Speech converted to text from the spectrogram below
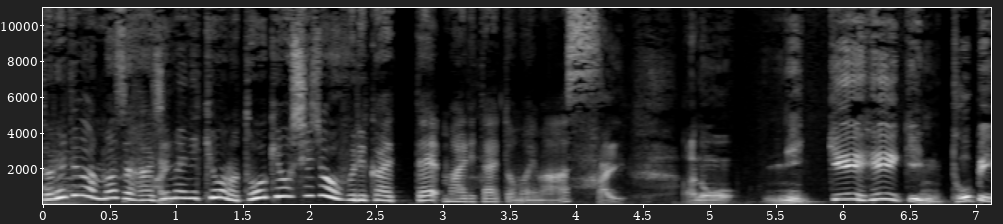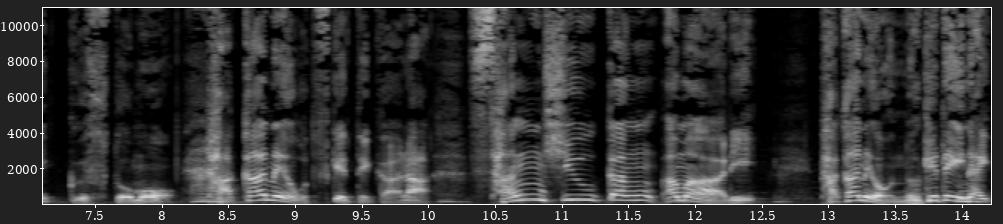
それではまずはじめに、今日の東京市場を振り返ってまいりたいと思います。はい。あの、日経平均トピックスとも高値をつけてから3週間余り高値を抜けていない。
